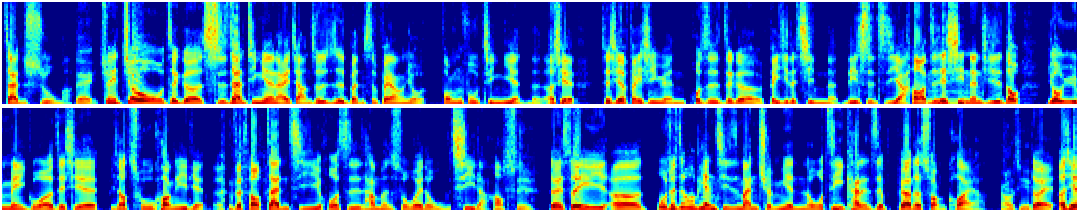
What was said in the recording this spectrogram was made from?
战术嘛。对，所以就这个实战经验来讲，就是日本是非常有丰富经验的，而且这些飞行员或是这个飞机的性能，零式机啊，哈，这些性能其实都优于美国的这些比较粗犷一点的这种战机或是他们所谓的武器啦。哈。是对，所以呃，我觉得这部片其实蛮全面的，我自己看的是非常的爽快啊。了解。对，而且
